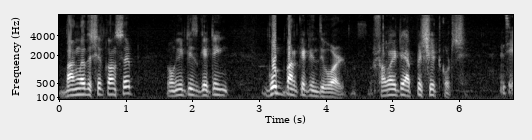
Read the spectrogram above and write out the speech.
বাংলাদেশের কনসেপ্ট এবং it is getting good market in the world সবাই এটা অ্যাপ্রিসিয়েট করছে। জি।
